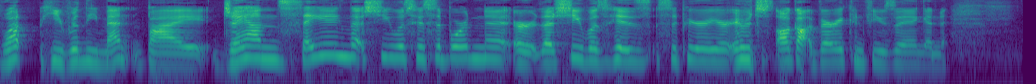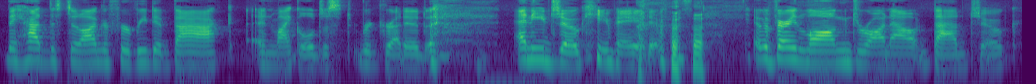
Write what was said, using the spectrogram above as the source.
what he really meant by Jan saying that she was his subordinate or that she was his superior it was just all got very confusing and they had the stenographer read it back and Michael just regretted any joke he made. It was a very long drawn out bad joke.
